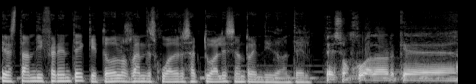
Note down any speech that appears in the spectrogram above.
es tan diferente que todos los grandes jugadores actuales se han rendido ante él. Es un jugador que,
